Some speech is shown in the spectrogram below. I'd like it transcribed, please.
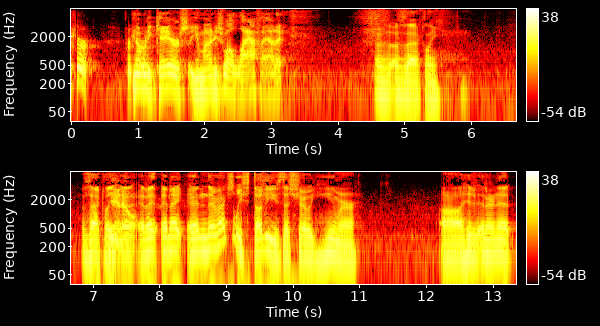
sure. For sure. nobody cares, so you might as well laugh at it. Exactly exactly You know. and, and i and i and there are actually studies that show humor uh his internet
